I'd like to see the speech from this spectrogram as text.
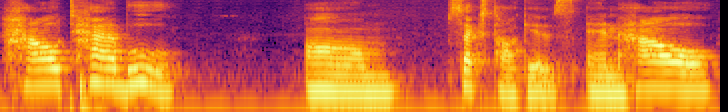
how taboo um, sex talk is and how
